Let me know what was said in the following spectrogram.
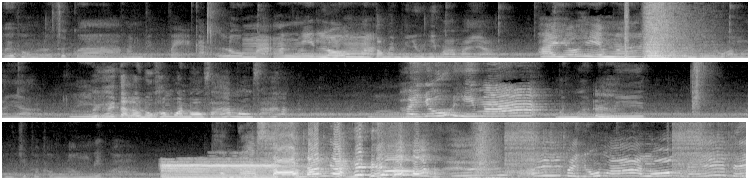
ฮ้ยผมรู้สึกว่ามันแปลกๆอะลมอะมันมีมีลลมมมันอะต้องเป็นพายุหิมะไหมอะพายุหิมะว่าเป็นพายุอะไรอะไม่เฮ้ยเฮ้ยแต่เราดูข้างบนมองฟ้ามองฟ้ามองพายุหิมะมันเหมือนเออมีผมคิดว่าผมลงดีกว่าทันเดอร์สตอมนั่นไงไอ้ยพายุมาลงหนีหนี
